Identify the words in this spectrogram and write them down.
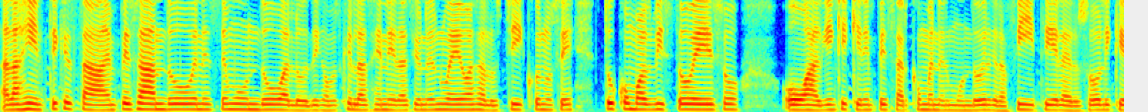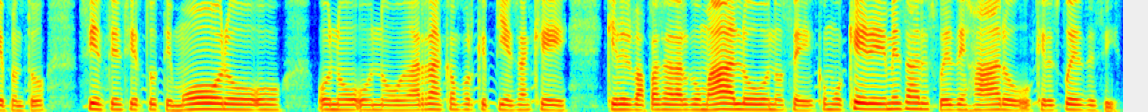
a la gente que está empezando en este mundo, a los, digamos que las generaciones nuevas, a los chicos, no sé, tú cómo has visto eso, o alguien que quiere empezar como en el mundo del grafiti, del aerosol y que de pronto sienten cierto temor o, o, no, o no arrancan porque piensan que, que, les va a pasar algo malo, no sé, como qué mensaje les puedes dejar o qué les puedes decir.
